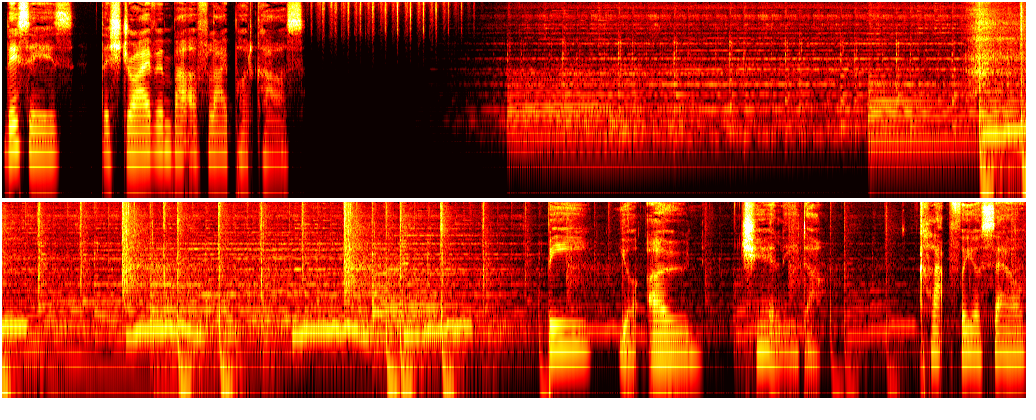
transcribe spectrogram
This is the Striving Butterfly Podcast. Be your own cheerleader. Clap for yourself,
